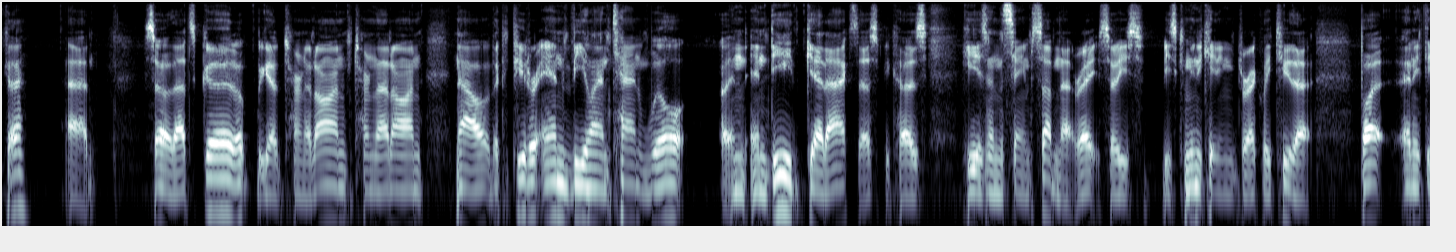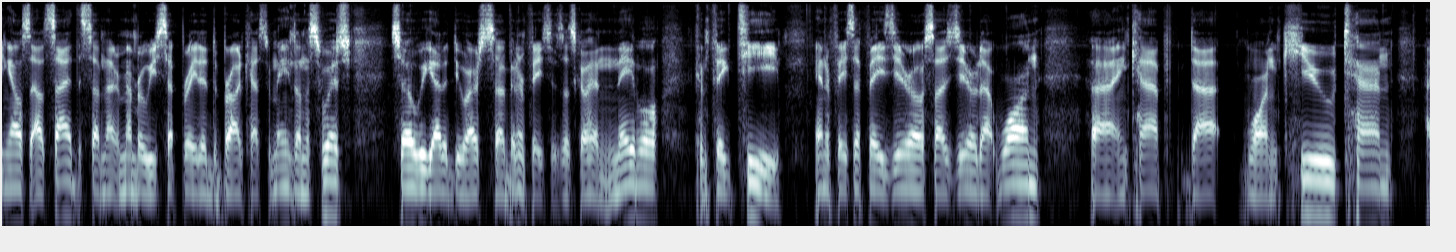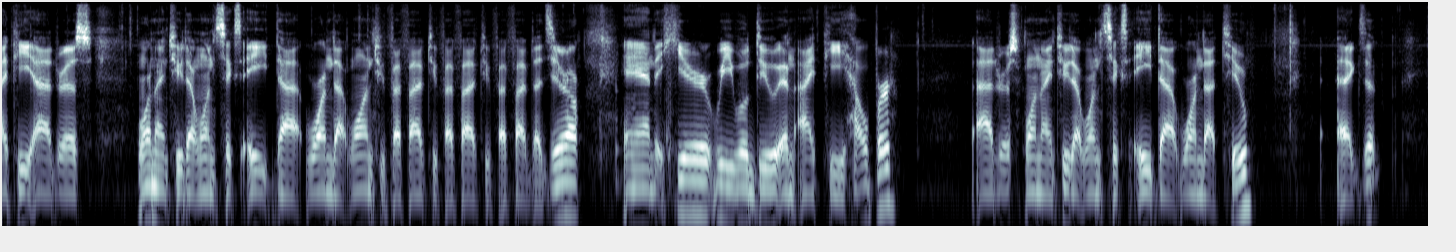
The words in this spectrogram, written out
Okay? Add. So that's good. Oh, we got to turn it on, turn that on. Now the computer in VLAN 10 will in, indeed get access because he is in the same subnet, right? So he's he's communicating directly to that. But anything else outside the subnet, remember we separated the broadcast domains on the switch, so we got to do our sub interfaces. Let's go ahead and enable config T interface FA0 slash 0.1 uh, encap dot 1Q10 IP address 192.168.1.1, and here we will do an IP helper, address 192.168.1.2, exit,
